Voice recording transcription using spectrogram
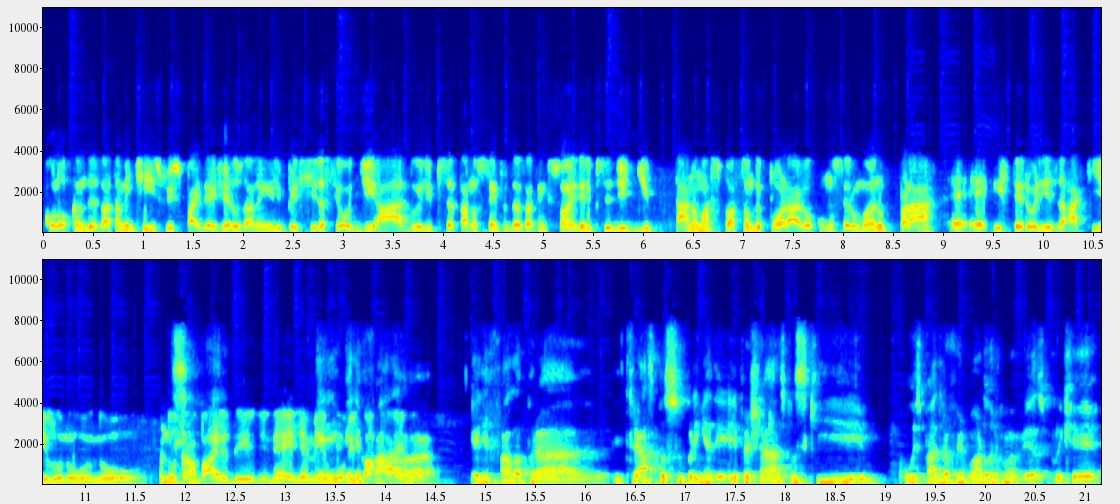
colocando exatamente isso. O Spider Jerusalém, ele precisa ser odiado, ele precisa estar no centro das atenções, ele precisa de, estar tá numa situação deplorável como ser humano para é, é, exteriorizar aquilo no, no, no Sim, trabalho é. dele, né? Ele é meio ele, movido ele fala... raiva ele fala pra, entre aspas, sobrinha dele, fecha aspas, que o Espadra foi embora da última vez porque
